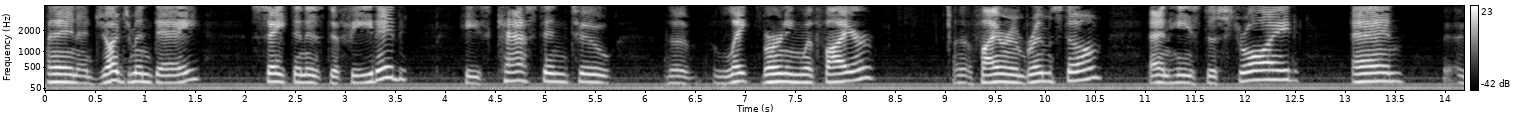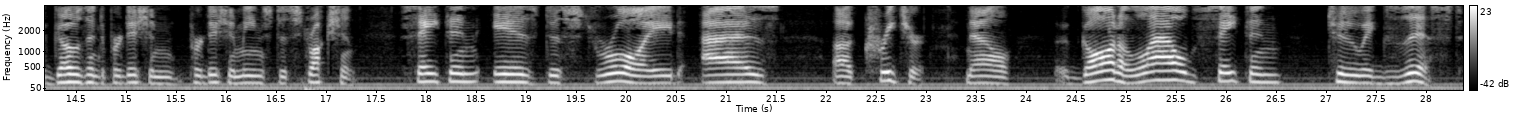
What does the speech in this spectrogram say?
and at Judgment Day, Satan is defeated. He's cast into the lake burning with fire, fire and brimstone, and he's destroyed and goes into perdition. Perdition means destruction. Satan is destroyed as a creature. Now, God allowed Satan to exist.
